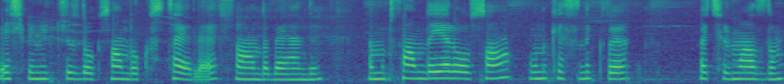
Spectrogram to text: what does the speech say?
5399 TL şu anda beğendim. Ya mutfağımda yer olsa bunu kesinlikle kaçırmazdım.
